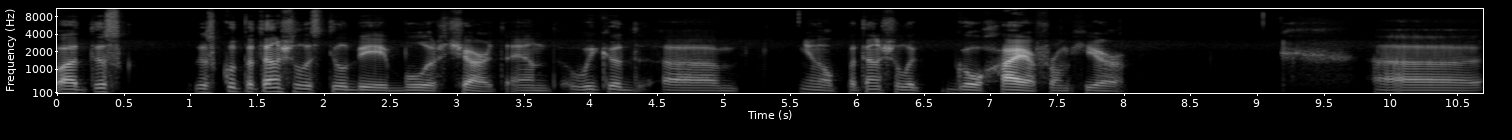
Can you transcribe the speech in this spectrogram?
But this this could potentially still be a bullish chart. And we could um, you know potentially go higher from here. Uh,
